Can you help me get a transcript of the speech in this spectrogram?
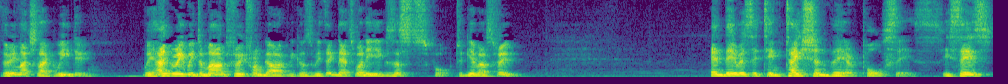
Very much like we do. We're hungry, we demand food from God because we think that's what He exists for, to give us food. And there is a temptation there, Paul says. He says,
